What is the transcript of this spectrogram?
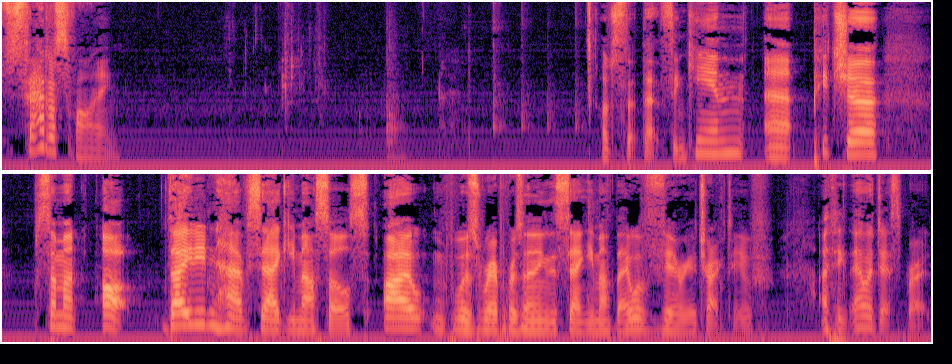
satisfying. I'll just let that sink in. Uh, picture someone. Oh, they didn't have saggy muscles. I was representing the saggy muscles. They were very attractive. I think they were desperate.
